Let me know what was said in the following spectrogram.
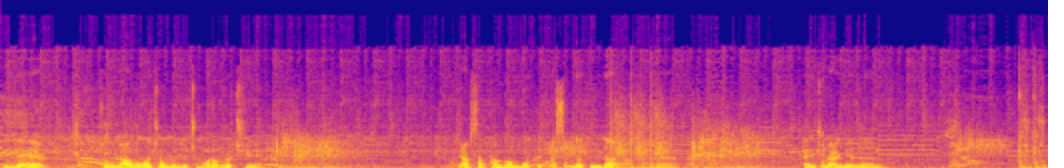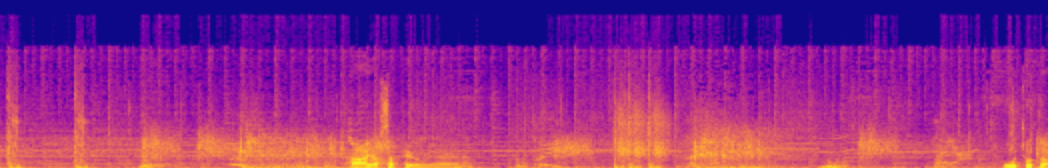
근데 지금 라우가 저분도 초보라 그렇지. 얍삽한 건 뭐 똑같습니다 둘 다. 할 줄 알면은 다 얍삽해요. 예. 오 졌다.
